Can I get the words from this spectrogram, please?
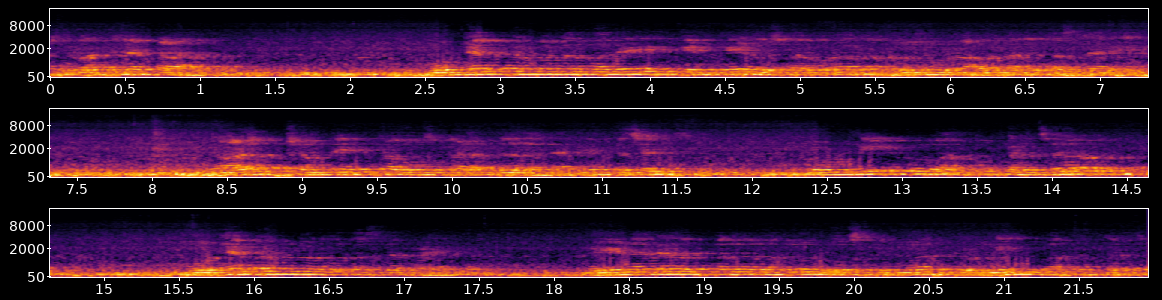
सुरुवातीच्या काळात मोठ्या प्रमाणामध्ये केटके नुसार अवलंबून राहावं लागत असल्याने गाळप क्षमतेचा ऊस गाळप न झाल्याने तसेच तोडणी व वाहतूक खर्च मोठ्या प्रमाणावर होत असल्यामुळे मिळणाऱ्या उत्पादनामधून ऊस किंमत तोडणी वाहतूक खर्च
